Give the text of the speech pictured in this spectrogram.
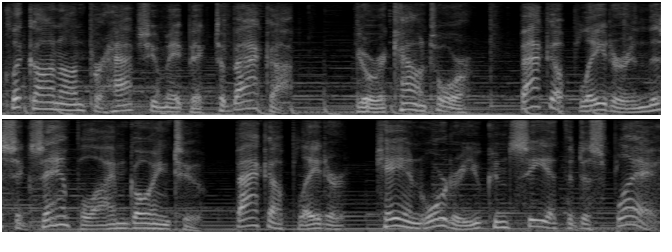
click on on perhaps you may pick to backup your account or backup later in this example I'm going to backup later K in order you can see at the display.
